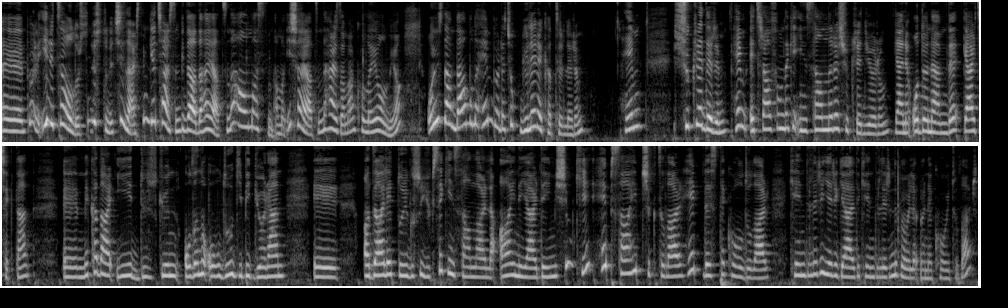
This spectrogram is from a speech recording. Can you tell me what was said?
e, böyle irite olursun üstünü çizersin geçersin bir daha da hayatına almazsın ama iş hayatında her zaman kolay olmuyor. O yüzden ben bunu hem böyle çok gülerek hatırlarım hem şükrederim hem etrafımdaki insanlara şükrediyorum. Yani o dönemde gerçekten e, ne kadar iyi, düzgün, olanı olduğu gibi gören, e, adalet duygusu yüksek insanlarla aynı yerdeymişim ki hep sahip çıktılar, hep destek oldular. Kendileri yeri geldi, kendilerini böyle öne koydular.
